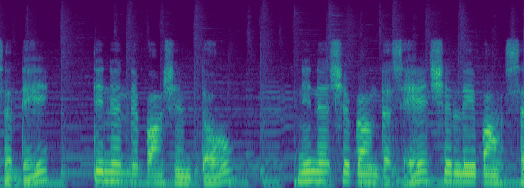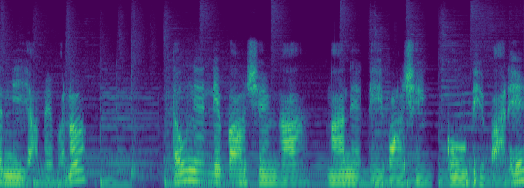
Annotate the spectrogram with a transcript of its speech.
14တင်းနဲ့နှစ်ပေါင်းရှင်း3နှစ်နဲ့ရှစ်ပေါင်း30ရှစ်လေးပေါင်း12ရမယ်ပေါ့နော်3နဲ့နှစ်ပေါင်းရှင်း9 9နဲ့4ပေါင်းရှင်း9ဖြစ်ပါတယ်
